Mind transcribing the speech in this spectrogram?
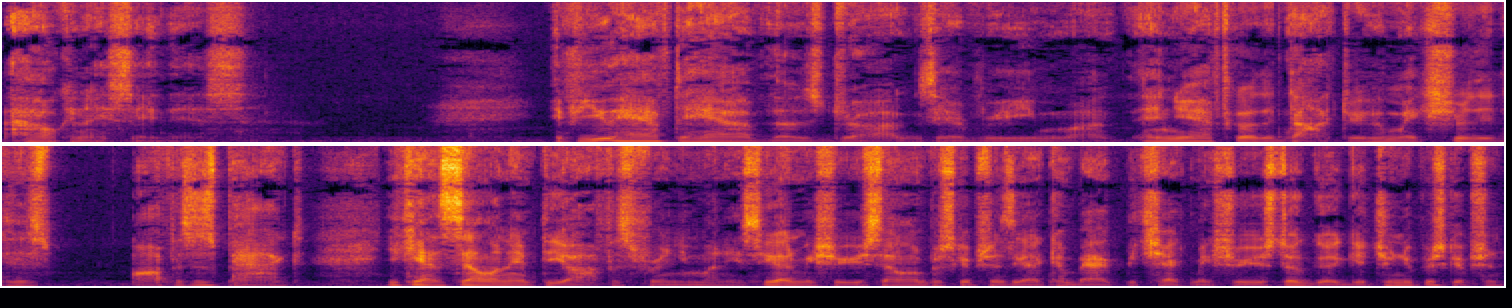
How can i say this if you have to have those drugs every month and you have to go to the doctor who makes sure that his office is packed, you can't sell an empty office for any money. So you got to make sure you're selling prescriptions. You got to come back, be checked, make sure you're still good, get your new prescription,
